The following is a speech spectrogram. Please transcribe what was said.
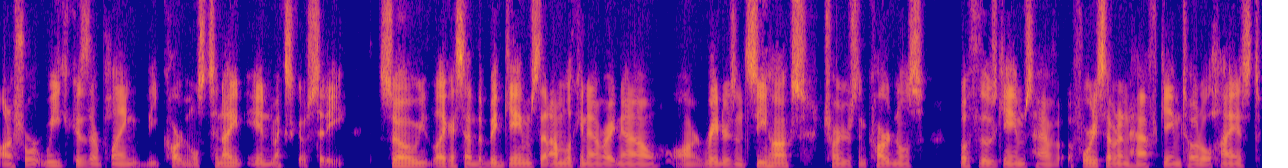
on a short week because they're playing the Cardinals tonight in Mexico City. So, like I said, the big games that I'm looking at right now are Raiders and Seahawks, Chargers and Cardinals. Both of those games have a 47 and a half game total, highest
